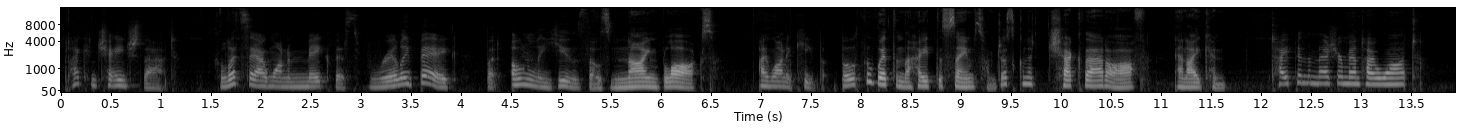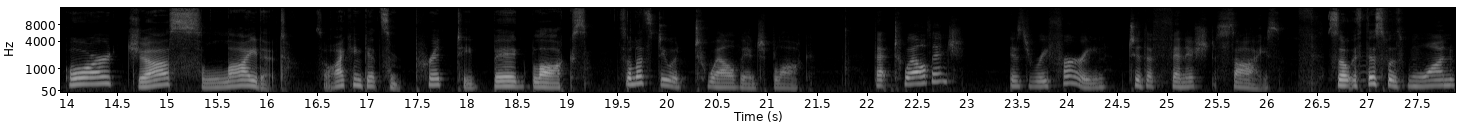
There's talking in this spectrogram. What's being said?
but I can change that. So let's say I want to make this really big, but only use those nine blocks. I want to keep both the width and the height the same, so I'm just going to check that off, and I can type in the measurement I want, or just slide it. So I can get some pretty big blocks. So let's do a 12 inch block. That 12 inch is referring to the finished size. So if this was one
